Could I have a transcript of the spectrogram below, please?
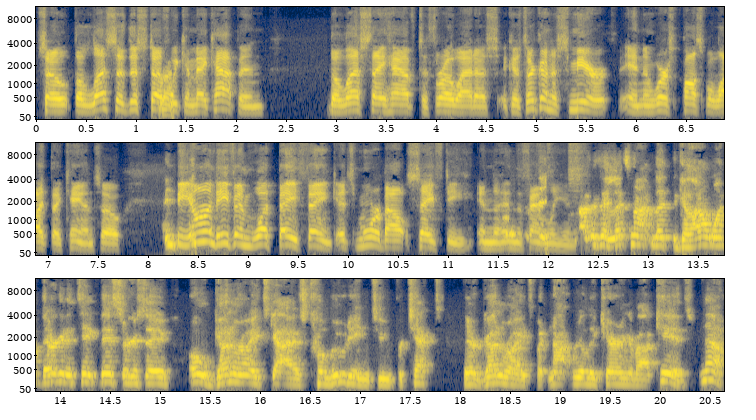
So the less of this stuff right. we can make happen, the less they have to throw at us because they're going to smear in the worst possible light they can. So beyond even what they think, it's more about safety in the in the family unit. I was say let's not let because I don't want they're going to take this. They're going to say, "Oh, gun rights guys colluding to protect their gun rights, but not really caring about kids." No,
